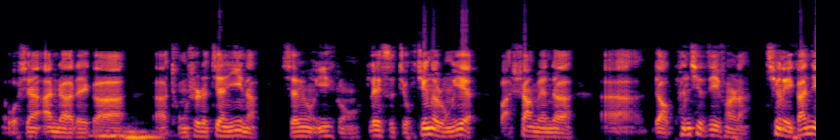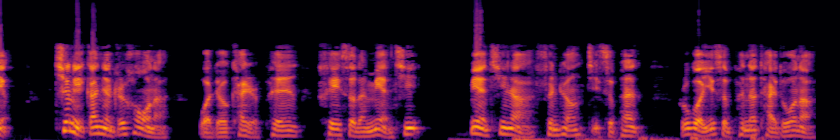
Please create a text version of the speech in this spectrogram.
我先按照这个呃同事的建议呢，先用一种类似酒精的溶液，把上面的呃要喷漆的地方呢清理干净。清理干净之后呢，我就开始喷黑色的面漆。面漆呢分成几次喷，如果一次喷的太多呢，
